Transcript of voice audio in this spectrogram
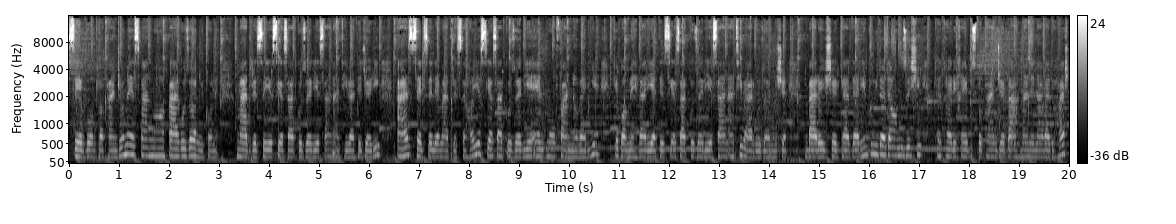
سوم تا پنجم اسفند ماه برگزار می‌کنه. مدرسه سیاستگذاری صنعتی و تجاری از سلسله مدرسه های سیاستگذاری علم و فناوری که با محوریت سیاستگذاری صنعتی برگزار میشه. برای شرکت در این رویداد آموزشی تا تاریخ 25 بهمن 98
